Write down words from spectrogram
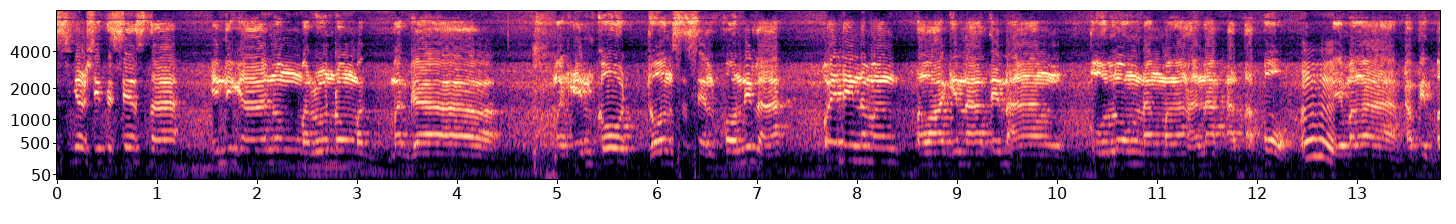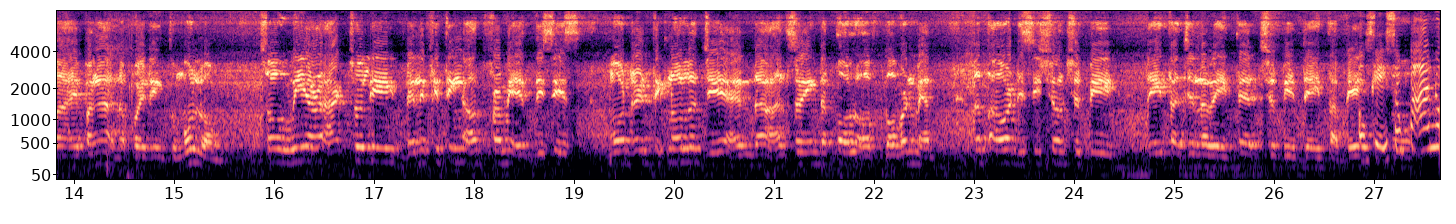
senior citizens na hindi gaanong marunong mag, mag, ah, mag-encode doon sa cellphone nila, pwede namang tawagin natin ang tulong ng mga anak at apo. May mga kapitbahay pa nga na pwedeng tumulong. So we are actually benefiting out from it. This is modern technology and uh, answering the call of government that our decision should be data generated, should be data-based. Okay, so paano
